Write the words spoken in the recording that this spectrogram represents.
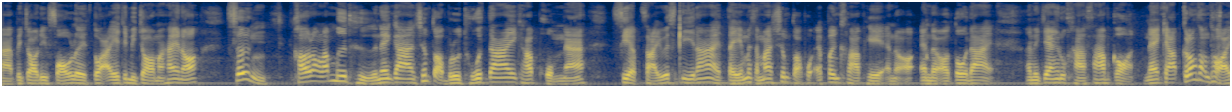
มาเป็นจอ default เลยตัว i จะมีจอมาให้เนาะซึ่งเขารองรับมือถือในการเชื่อมต่อบลูทูธได้ครับผมนะเสียบสาย USB ได้แต่ยังไม่สามารถเชื่อมต่อพวก Apple CarPlay Android Auto ได้ อันนี้แจ้งลูกค้าทราบก่อนนะครับกล้องส่องถอย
